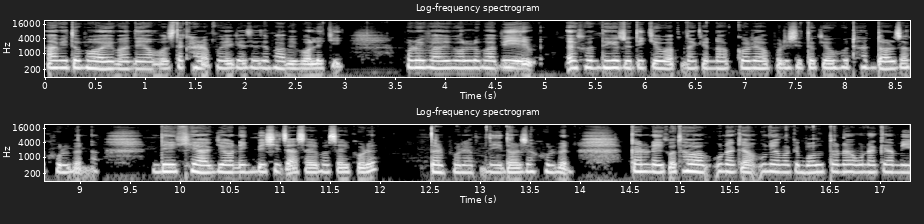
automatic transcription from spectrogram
আমি তো ভয়ে মানে অবস্থা খারাপ হয়ে গেছে যে ভাবি বলে কি? পরে ভাবি বলল, ভাবি, এখন থেকে যদি কেউ আপনাকে নক করে, অপরিচিত কেউ হুটহাট দরজা খুলবেন না। দেখে আগে অনেক বেশি যাচাই বাছাই করে তারপরে আপনি দরজা খুলবেন। কারণ এই কথা উনাকে, উনি আমাকে বলতো না। উনাকে আমি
